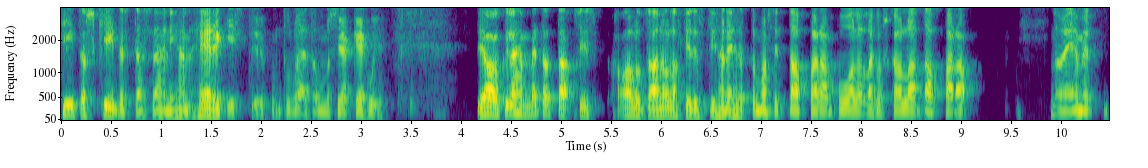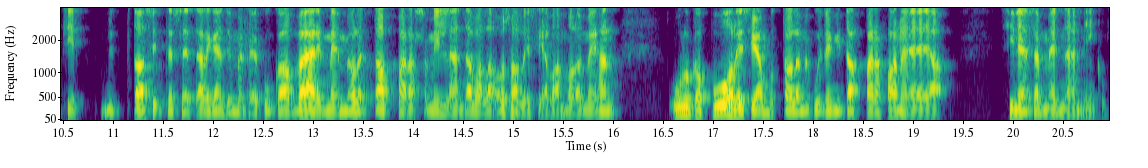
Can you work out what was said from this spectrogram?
Kiitos, kiitos. Tässähän ihan herkistyy, kun tulee tuommoisia kehuja. Joo, kyllähän me tota, siis halutaan olla tietysti ihan ehdottomasti Tapparan puolella, koska ollaan Tappara, no eihän me, siis nyt taas sitten se, että älkää nyt ymmärtäkö kuka on väärin, me emme ole Tapparassa millään tavalla osallisia, vaan me olemme ihan ulkopuolisia, mutta olemme kuitenkin Tappara-faneja ja sinänsä mennään niin kuin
